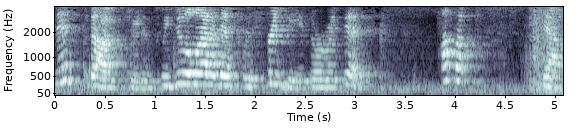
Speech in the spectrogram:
disc dog students, we do a lot of this with frisbees or with discs. Hop up, down,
